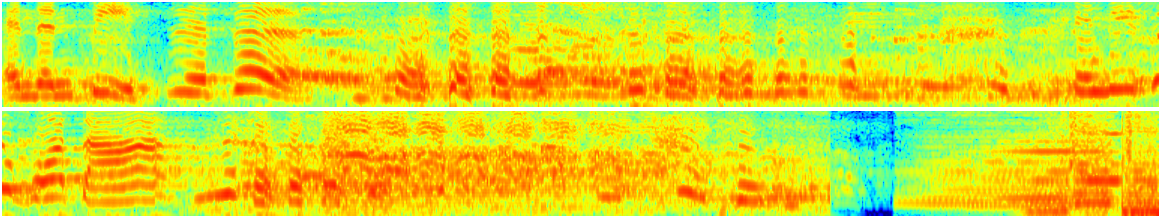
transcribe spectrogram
，and then P 四步。Hindi support ah.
